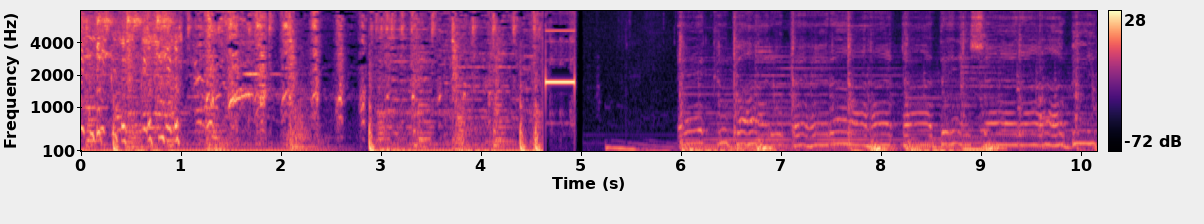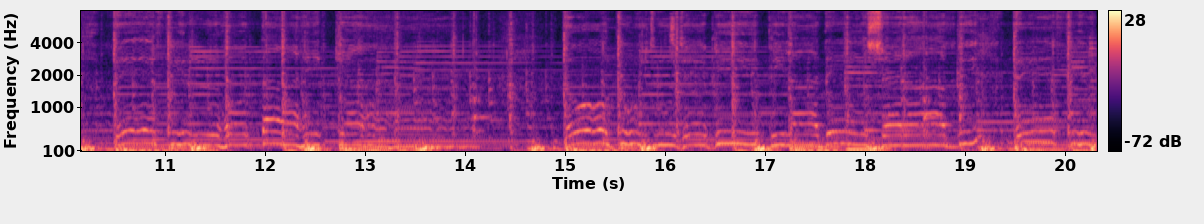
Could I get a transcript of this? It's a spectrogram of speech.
एक बार पहरा हटा दे शराबी दे फिर होता है क्या? दो कुछ भी पिला दे शराबी दे फिर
